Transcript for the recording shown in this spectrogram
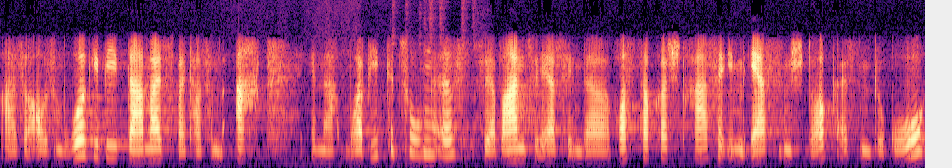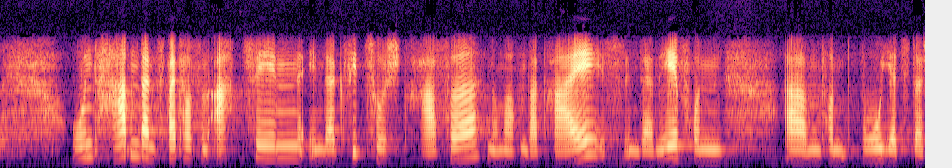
also aus dem Ruhrgebiet damals 2008 nach Moabit gezogen ist. Wir waren zuerst in der Rostocker Straße im ersten Stock als ein Büro und haben dann 2018 in der Quizzo-Straße Nummer 103, ist in der Nähe von, ähm, von wo jetzt das,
